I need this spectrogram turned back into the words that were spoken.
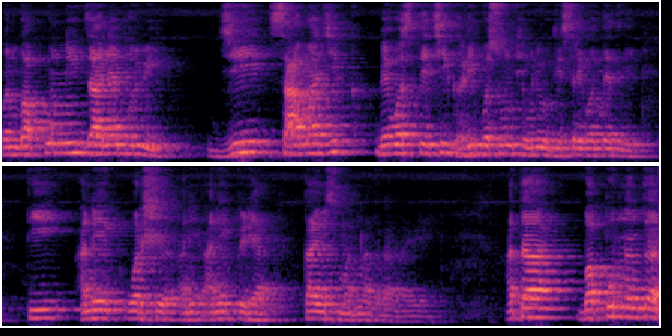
पण बापूंनी जाण्यापूर्वी जी सामाजिक व्यवस्थेची घडी बसून ठेवली होती श्रीगोंद्यातली ती अनेक वर्ष आणि अनेक पिढ्या कायम स्मरणात राहणार. आता बापूंनंतर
